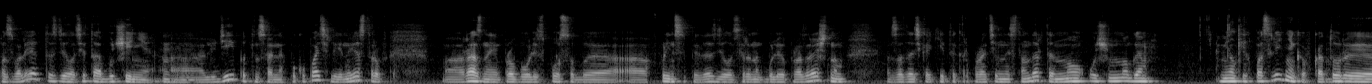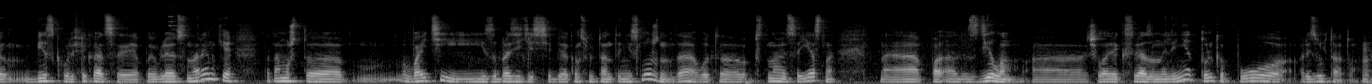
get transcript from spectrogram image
позволяет это сделать, это обучение uh-huh. людей, потенциальных покупателей, инвесторов. Разные пробовали способы, в принципе, да, сделать рынок более прозрачным, задать какие-то корпоративные стандарты, но очень много мелких посредников, которые без квалификации появляются на рынке, потому что войти и изобразить из себя консультанта несложно, да, вот э, становится ясно, с делом э, человек связан или нет только по результату. Uh-huh.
